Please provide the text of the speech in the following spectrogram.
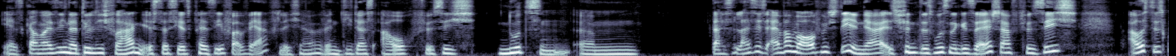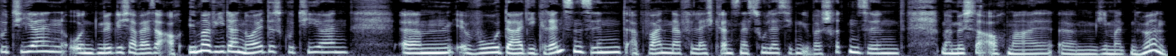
Jetzt kann man sich natürlich fragen, ist das jetzt per se verwerflich, ja, wenn die das auch für sich nutzen? Ähm, das lasse ich einfach mal offen stehen. Ja, ich finde, das muss eine Gesellschaft für sich ausdiskutieren und möglicherweise auch immer wieder neu diskutieren, ähm, wo da die Grenzen sind, ab wann da vielleicht Grenzen des Zulässigen überschritten sind. Man müsste auch mal ähm, jemanden hören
